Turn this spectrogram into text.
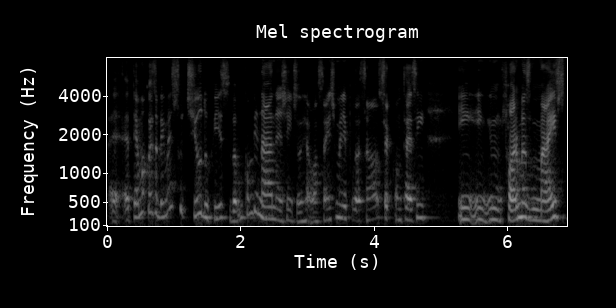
É, é até uma coisa bem mais sutil do que isso. Vamos combinar, né, gente? As relações de manipulação elas acontecem em, em, formas mais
